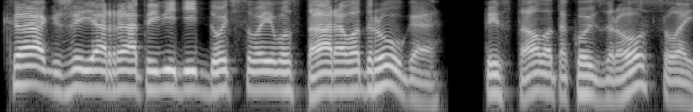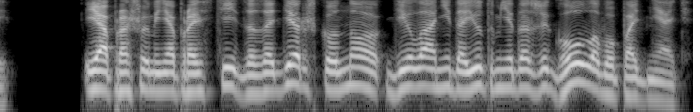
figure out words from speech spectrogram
«Как же я рад видеть дочь своего старого друга! Ты стала такой взрослой. Я прошу меня простить за задержку, но дела не дают мне даже голову поднять.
